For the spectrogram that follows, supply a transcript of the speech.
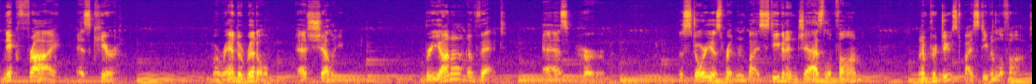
Nick Fry as Kieran, Miranda Riddle as Shelley, Brianna Yvette as Herb. The story is written by Steven and Jazz LaFond and produced by Steven LaFond.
